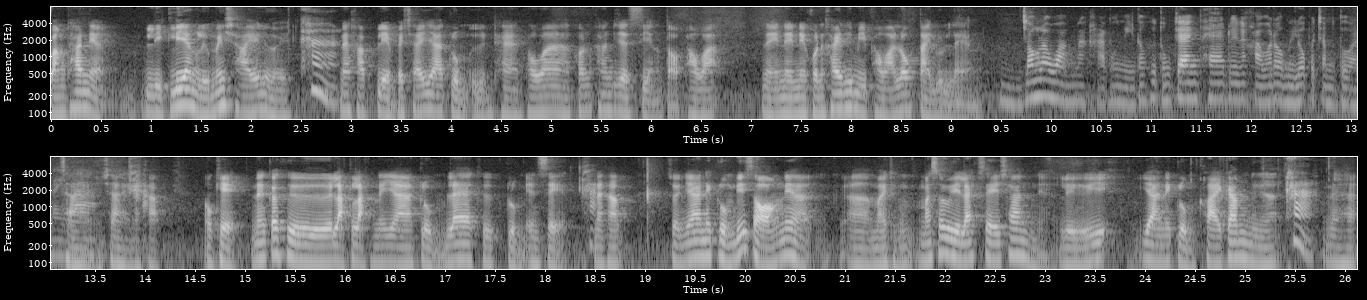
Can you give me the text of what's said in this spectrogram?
บางท่านเนี่ยหลีกเลี่ยงหรือไม่ใช้เลยค่ะนะครับเปลี่ยนไปใช้ยากลุ่มอื่นแทน เพราะว่าค่อนข้างที่จะเสี่ยงต่อภาวะ ในในในคนไข้ที่มีภาวะโรคไตรุนแรงอืมต้องระวังนะคะ ตรงนี้ต้องคือต้องแจ้งแพทย์ด้วยนะคะ ว่าเรามีโรคประจำตัวอะไรใช่บ้างใช่นะครับ โอเค นั่นก็คือหลักๆ ในยากลุ่มแรกคือกลุ่ม NSAID ค่ะนะครับ ส่วนยาในกลุ่มที่2เนี่ยอ่าหมายถึง muscle relaxation เนี่ยหรือยาในกลุ่มคลายกล้ามเนื้อค่ะนะฮะ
